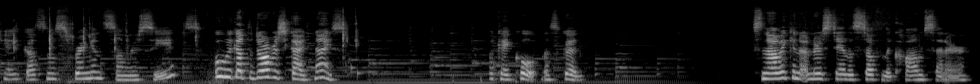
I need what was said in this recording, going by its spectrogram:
Okay, got some spring and summer seeds. Oh, we got the Dwarvish guide. Nice. Okay, cool. That's good. So now we can understand the stuff in the comm center.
